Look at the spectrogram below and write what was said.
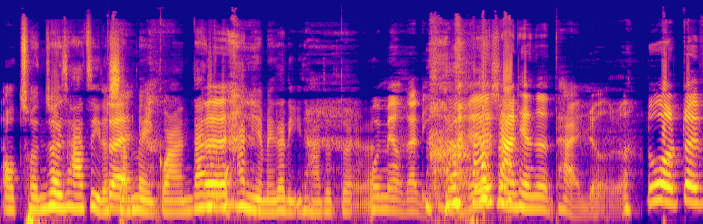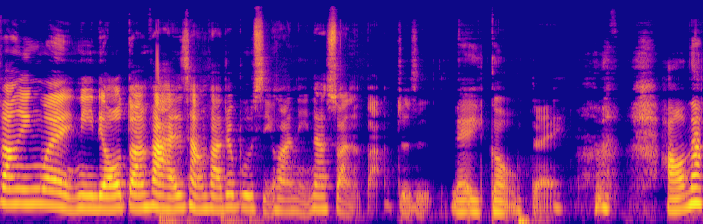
哦，纯粹是他自己的审美观。但是我看你也没在理他，就对了。我也没有在理他，因为夏天真的太热了。如果对方因为你留短发还是长发就不喜欢你，那算了吧，就是 let it go。对，好，那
